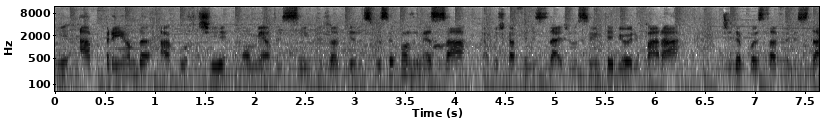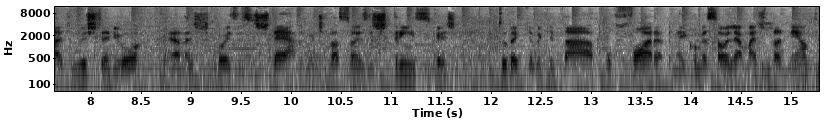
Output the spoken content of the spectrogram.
e aprenda a curtir momentos simples da vida. Se você começar a buscar felicidade no seu interior e parar de depositar felicidade no exterior, né, nas coisas externas, motivações extrínsecas, tudo aquilo que está por fora, né, e começar a olhar mais para dentro,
